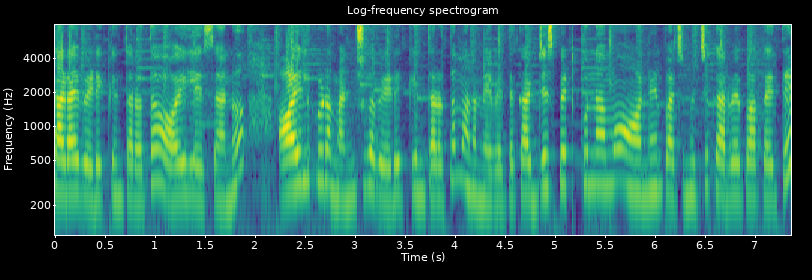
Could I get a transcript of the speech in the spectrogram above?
కడాయి వేడెక్కిన తర్వాత ఆయిల్ వేసాను. ఆయిల్ కూడా మంచిగా వేడెక్కిన తర్వాత మనం ఏవైతే కట్ చేసి పెట్టుకున్నామో ఆనియన్ పచ్చిమిర్చి కరివేపాకు అయితే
